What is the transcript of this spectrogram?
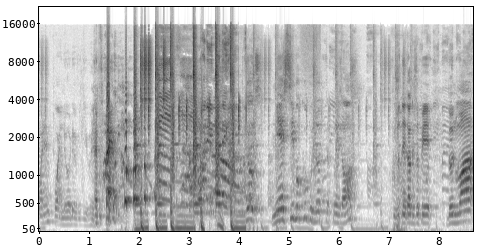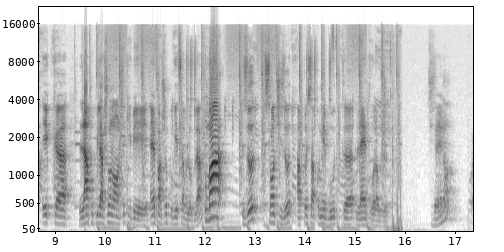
On a un point de vidéo. Un point. Donc, merci beaucoup pour votre présence. Pour votre temps que vous avez donne-moi et que la population entière qui est impatient pour ce vlog là. Comment les autres sont les autres après sa première bout euh, l'intro là vous êtes Tu sais non? Ouais.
